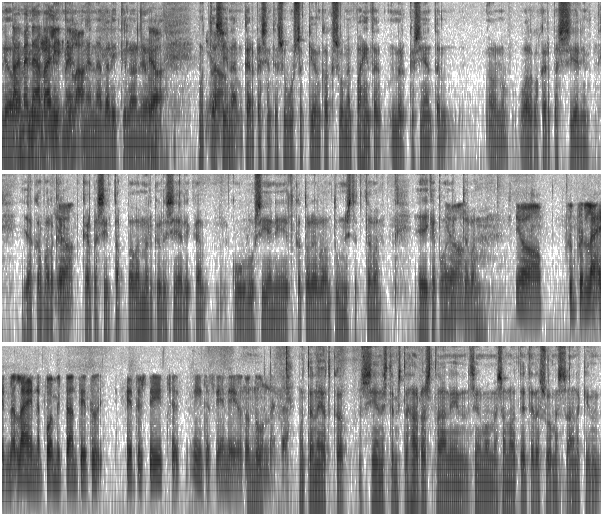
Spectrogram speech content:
Joo, tai mennään kyllä, välitilaan. Me, mennään välitilaan, joo. joo. Mutta joo. siinä kärpäsienten suvussakin on kaksi Suomen pahinta myrkkysientä. On valkokärpäsieni ja kavalakärpäsiin tappava myrkyllisiä, eli kuuluu sieniin, jotka todella on tunnistettava eikä poimittava. Joo, joo. lähinnä, lähinnä poimitaan tietysti tietysti itse niitä sieniä, joita mm. tunnetaan. Mutta ne, jotka sienestämistä harrastaa, niin sen voimme sanoa, että Etelä-Suomessa ainakin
